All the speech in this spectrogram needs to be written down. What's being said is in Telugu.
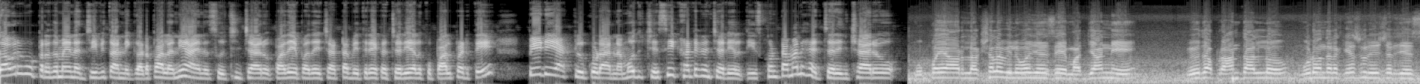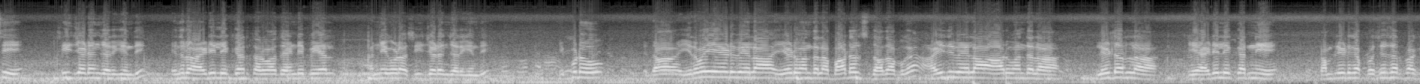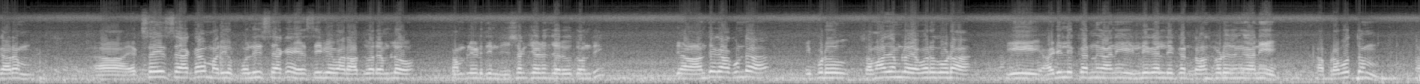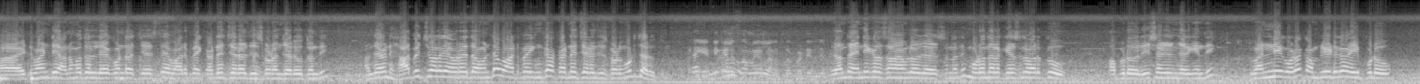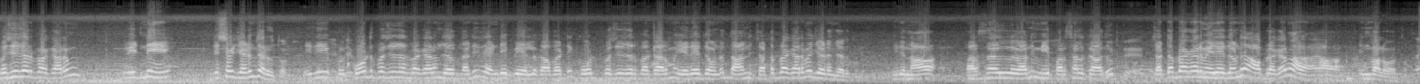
గౌరవప్రదమైన జీవితాన్ని గడపాలని ఆయన సూచించారు. పదే పదే చట్ట వ్యతిరేక చర్యలకు పాల్పడితే పీడీ యాక్టులు కూడా నమోదు చేసి కఠిన చర్యలు తీసుకుంటామని హెచ్చరించారు. ముప్పై ఆరు లక్షల విలువ చేసే మద్యాన్ని వివిధ ప్రాంతాల్లో మూడు వందల కేసులు రిజిస్టర్ చేసి సీజ్ చేయడం జరిగింది. ఇందులో ఐడి లిక్కర్ తర్వాత ఎన్డీపీఎల్ అన్నీ కూడా సీజ్ చేయడం జరిగింది. ఇప్పుడు దా ఇరవై ఏడు వేల ఏడు వందల బాటిల్స్ దాదాపుగా ఐదు వేల ఆరు వందల లీటర్ల ఈ ఐడి లిక్కర్ని కంప్లీట్గా ప్రొసీజర్ ప్రకారం ఎక్సైజ్ శాఖ మరియు పోలీస్ శాఖ ఎస్సీబీ వారి ఆధ్వర్యంలో కంప్లీట్ దీన్ని రిస్ట్రిక్ట్ చేయడం జరుగుతుంది. అంతేకాకుండా ఇప్పుడు సమాజంలో ఎవరు కూడా ఈ ఐడి లిక్కర్ని కానీ ఇల్లీగల్ లిక్కర్ ట్రాన్స్పోర్టేషన్ కానీ ప్రభుత్వం ఎటువంటి అనుమతులు లేకుండా చేస్తే వారిపై కఠిన చర్యలు తీసుకోవడం జరుగుతుంది. అంతేకాకుండా హ్యాబిచువల్గా ఎవరైతే ఉంటే వాటిపై ఇంకా కఠిన చర్యలు తీసుకోవడం కూడా జరుగుతుంది. ఇదంతా ఎన్నికల సమయంలో చేస్తున్నది. మూడు వందల కేసుల వరకు అప్పుడు రిజిస్టర్ చేయడం జరిగింది. ఇవన్నీ కూడా కంప్లీట్గా ఇప్పుడు ప్రొసీజర్ ప్రకారం వీటిని డిస్ట్రక్ట్ చేయడం జరుగుతుంది. ఇది కోర్టు ప్రొసీజర్ ప్రకారం జరుగుతుంది ఇది ఎన్డీపీఎల్ కాబట్టి కోర్టు ప్రొసీజర్ ప్రకారం ఏదైతే ఉంటుందో దాన్ని చట్ట ప్రకారమే చేయడం జరుగుతుంది. ఇది నా పర్సనల్ కానీ మీ పర్సనల్ కాదు. చట్ట ప్రకారం ఏదైతే ఉందో ఆ ప్రకారం ఇన్వాల్వ్ అవుతాం.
